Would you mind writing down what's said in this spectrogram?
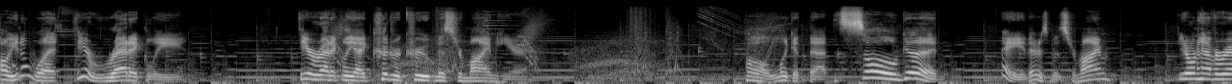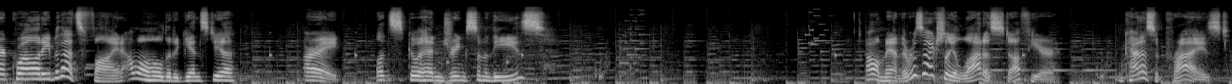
Oh, you know what? Theoretically... Theoretically, I could recruit Mr. Mime here. Oh, look at that. That's so good! Hey, there's Mr. Mime. You don't have a rare quality, but that's fine. I won't hold it against you. Alright, let's go ahead and drink some of these. Oh man, there was actually a lot of stuff here. I'm kind of surprised.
